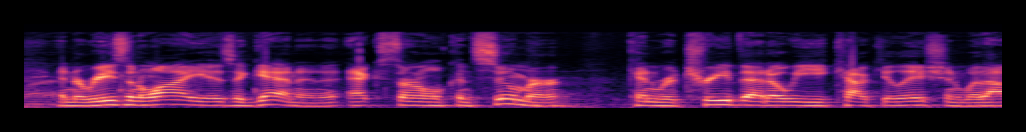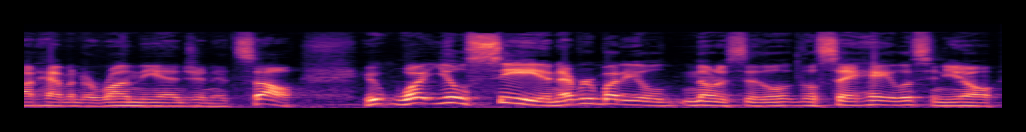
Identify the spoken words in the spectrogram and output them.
Right. And the reason why is again, an external consumer can retrieve that OEE calculation without having to run the engine itself. It- what you'll see, and everybody will notice it, they'll, they'll say, hey, listen, you know,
